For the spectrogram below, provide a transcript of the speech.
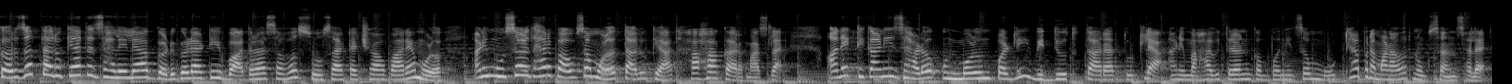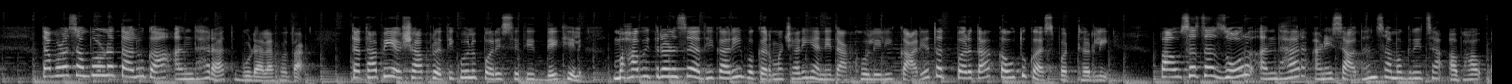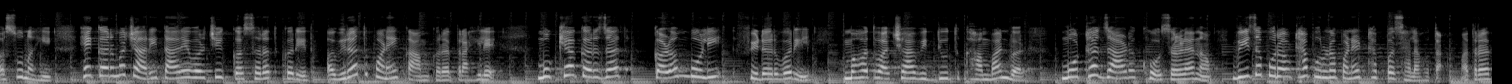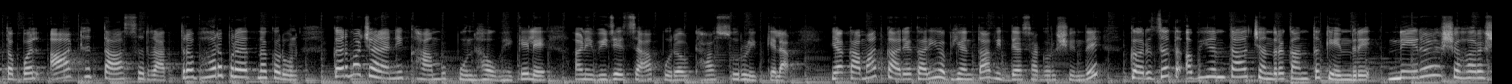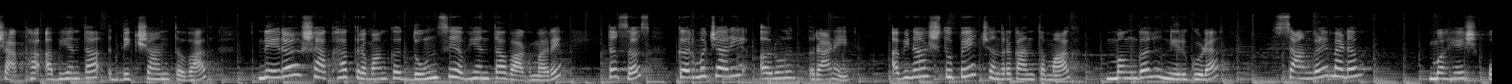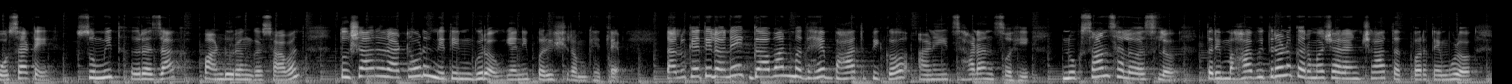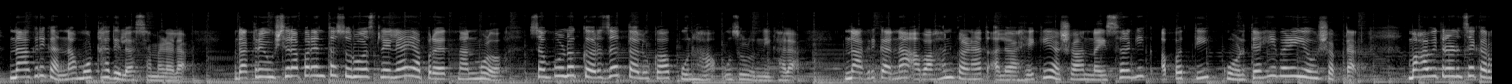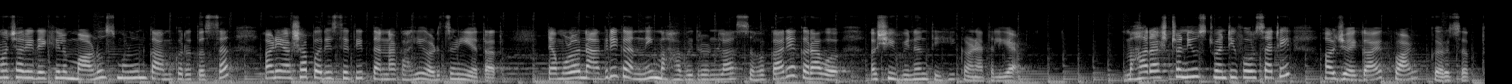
कर्जत तालुक्यात झालेल्या गडगडाटी वादळासह सोसाट्याच्या वाऱ्यामुळं आणि मुसळधार पावसामुळं तालुक्यात हाहाकार माजलाय. अनेक ठिकाणी झाडं उन्मळून पडली विद्युत तारा तुटल्या आणि महावितरण कंपनीचं मोठ्या प्रमाणावर नुकसान झालंय. त्यामुळे संपूर्ण तालुका अंधारात बुडाला होता. तथापि अशा प्रतिकूल परिस्थितीत देखील महावितरणचे अधिकारी व कर्मचारी यांनी दाखवलेली कार्यतत्परता कौतुकास्पद ठरली. पावसाचा जोर अंधार आणि साधन सामग्रीचा अभाव असूनही हे कर्मचारी तारेवरची कसरत करीत अविरतपणे काम करत राहिले. मुख्य कर्जत कळंबोली फिडरवरील महत्त्वाच्या विद्युत खांबांवर मोठं जाड कोसळल्यानं वीज पुरवठा पूर्णपणे ठप्प झाला होता. मात्र तब्बल आठ तास रात्रभर प्रयत्न करून कर्मचाऱ्यांनी खांब पुन्हा उभे केले आणि विजेचा पुरवठा सुरळीत केला. या कामात कार्यकारी अभियंता विद्यासागर शिंदे कर्जत अभियंता चंद्रकांत केंद्रे नेरळ शहर शाखा अभियंता दीक्षांत वाघ नेरळ शाखा क्रमांक दोनचे अभियंता वाघमारे तसंच कर्मचारी अरुण राणे अविनाश तुपे चंद्रकांत माघ मंगल निरगुडा सांगळे मॅडम महेश पोसाटे सुमित रजाक पांडुरंग सावंत तुषार राठोड नितीन गुरव यांनी परिश्रम घेतले. तालुक्यातील अनेक गावांमध्ये भात पिकं आणि झाडांचंही नुकसान झालं असलं तरी महावितरण कर्मचाऱ्यांच्या तत्परतेमुळं नागरिकांना मोठा दिलासा मिळाला. रात्री उशिरापर्यंत सुरू असलेल्या या प्रयत्नांमुळं संपूर्ण कर्जत तालुका पुन्हा उजळून निघाला. नागरिकांना आवाहन करण्यात आलं आहे की अशा नैसर्गिक आपत्ती कोणत्याही वेळी येऊ शकतात. महावितरणचे कर्मचारी देखील माणूस म्हणून काम करत असतात आणि अशा परिस्थितीत त्यांना काही अडचणी येतात. त्यामुळं नागरिकांनी महावितरणला सहकार्य करावं अशी विनंतीही करण्यात आली आहे. महाराष्ट्र न्यूज ट्वेंटी फोरसाठी अजय गायकवाड कर्जत.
